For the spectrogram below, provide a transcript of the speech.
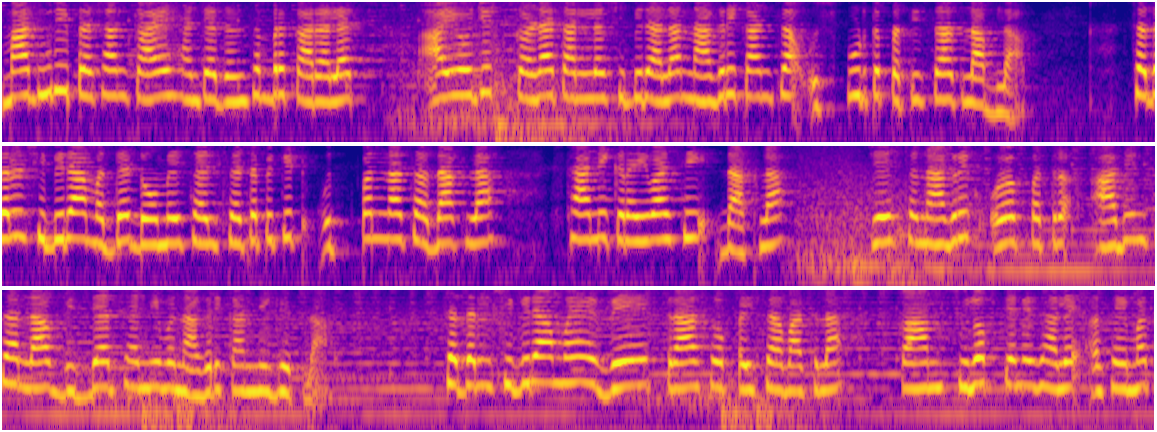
माधुरी प्रशांत काळे यांच्या जनसंपर्क कार्यालयात आयोजित करण्यात आलेल्या शिबिराला नागरिकांचा उत्स्फूर्त प्रतिसाद लाभला. सदर शिबिरामध्ये डोमेसाईल सर्टिफिकेट उत्पन्नाचा दाखला स्थानिक रहिवासी दाखला ज्येष्ठ नागरिक ओळखपत्र आदींचा लाभ विद्यार्थ्यांनी व नागरिकांनी घेतला. सदर शिबिरामुळे वेळ त्रास व पैसा वाचला. काम सुलभतेने झाले असे मत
